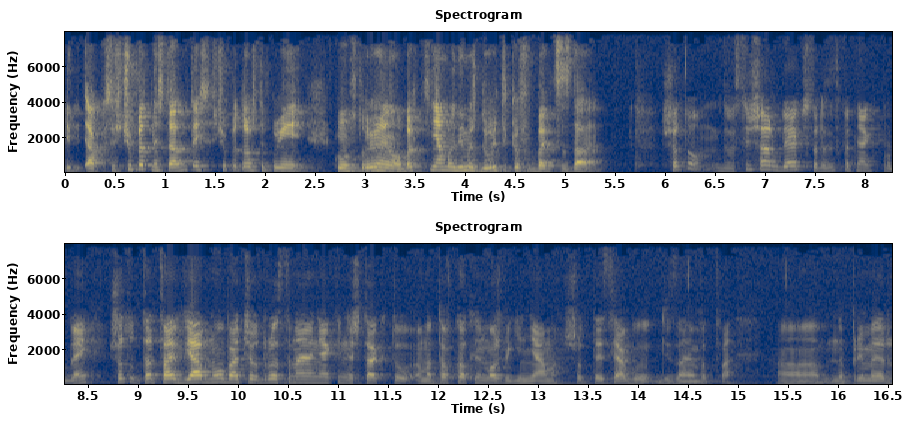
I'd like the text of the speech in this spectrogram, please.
и ако се щупят нещата, те ще се щупят още при конструиране на обект и няма да имаш дори такъв обект създаден. Защото в C-Sharp гледах, че се разискват някакви проблеми, защото това е вярно, обаче от друга страна има някакви неща, като, ама то в Kotlin може би ги няма, защото те сега го дизайнват това. Uh, например,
